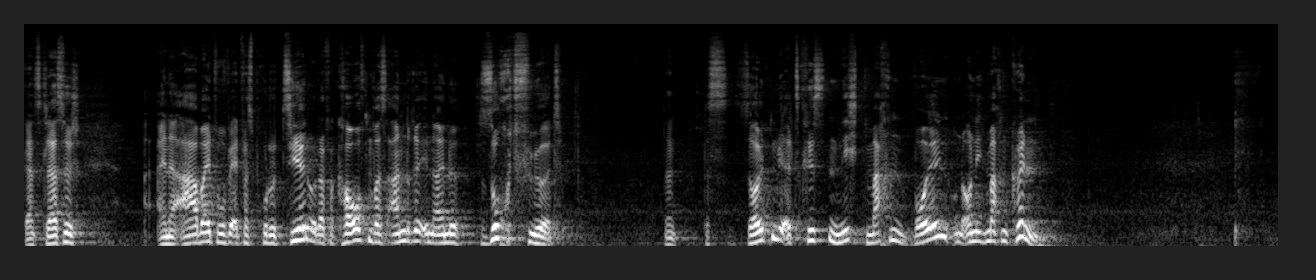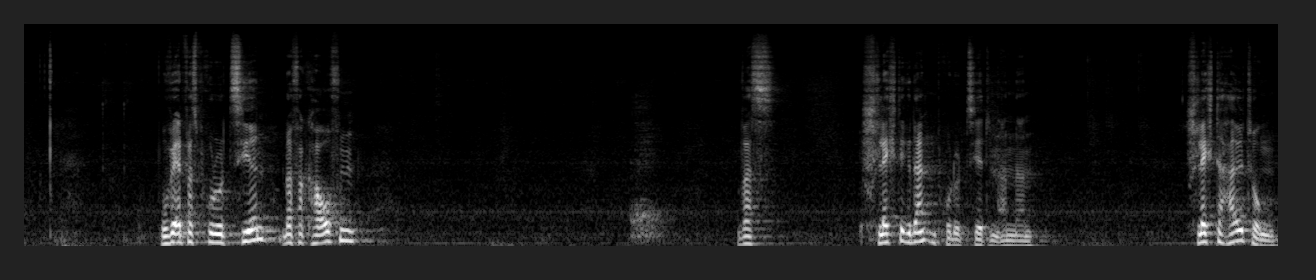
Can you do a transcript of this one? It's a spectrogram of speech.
Ganz klassisch, eine Arbeit, wo wir etwas produzieren oder verkaufen, was andere in eine Sucht führt. Das sollten wir als Christen nicht machen wollen und auch nicht machen können. Wo wir etwas produzieren oder verkaufen, was schlechte Gedanken produziert in anderen. Schlechte Haltungen.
